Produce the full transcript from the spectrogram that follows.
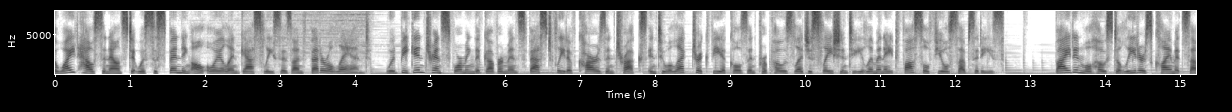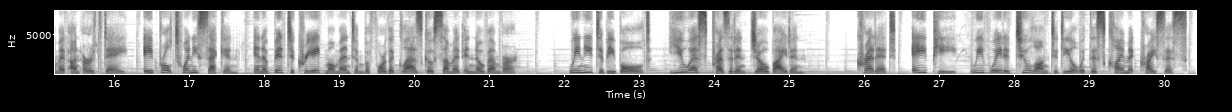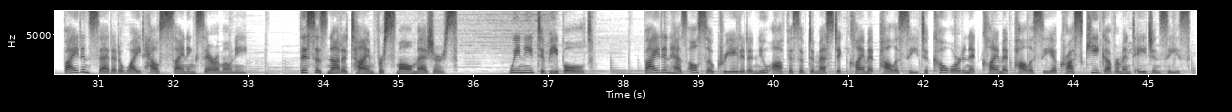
the White House announced it was suspending all oil and gas leases on federal land, would begin transforming the government's vast fleet of cars and trucks into electric vehicles and propose legislation to eliminate fossil fuel subsidies. Biden will host a Leaders Climate Summit on Earth Day, April 22, in a bid to create momentum before the Glasgow Summit in November. We need to be bold, U.S. President Joe Biden. Credit, AP, we've waited too long to deal with this climate crisis, Biden said at a White House signing ceremony. This is not a time for small measures. We need to be bold. Biden has also created a new Office of Domestic Climate Policy to coordinate climate policy across key government agencies.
